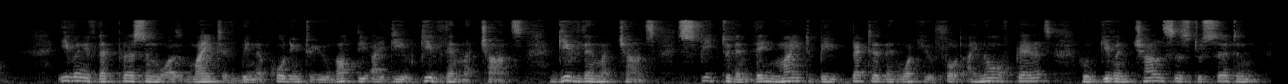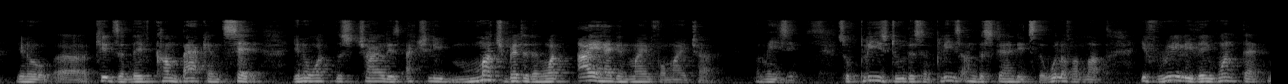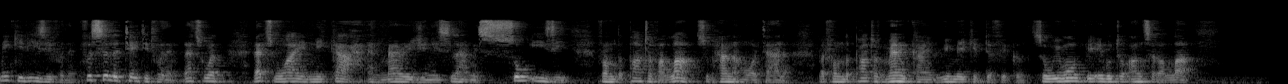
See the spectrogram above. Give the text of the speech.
Even if that person was might have been according to you not the ideal, give them a chance. Give them a chance. Speak to them. They might be better than what you thought. I know of parents who've given chances to certain you know, uh, kids and they've come back and said, you know what, this child is actually much better than what I had in mind for my child. Amazing. So please do this and please understand it's the will of Allah. If really they want that, make it easy for them. Facilitate it for them. That's what that's why nikah and marriage in Islam is so easy from the part of Allah subhanahu wa ta'ala. But from the part of mankind we make it difficult. So we won't be able to answer Allah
